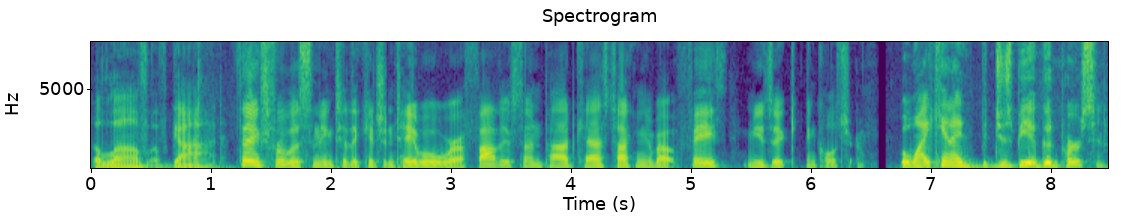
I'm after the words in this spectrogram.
the love of God. Thanks for listening to The Kitchen Table. We're a father son podcast talking about faith, music, and culture. But why can't I b- just be a good person?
